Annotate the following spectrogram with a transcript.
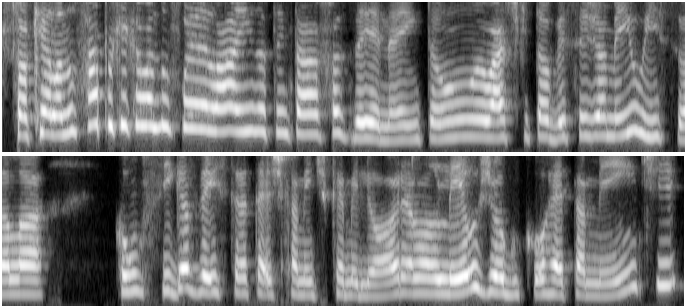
só que ela não sabe por que, que ela não foi lá ainda tentar fazer, né, então eu acho que talvez seja meio isso, ela consiga ver estrategicamente o que é melhor, ela lê o jogo corretamente,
